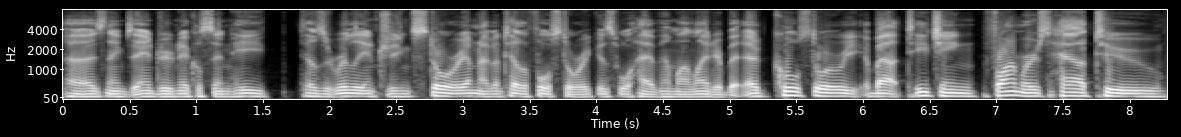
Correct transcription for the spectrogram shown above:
uh, his name's Andrew Nicholson. He tells a really interesting story. I'm not going to tell the full story because we'll have him on later, but a cool story about teaching farmers how to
